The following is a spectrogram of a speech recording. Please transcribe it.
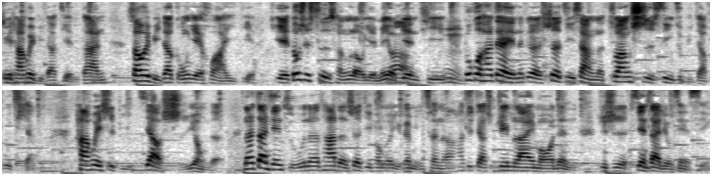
因为它会比较简单，稍微比较工业化一点。也都是四层楼，也没有电梯。嗯，不过它在那个设计上呢，装饰性就比较不强，它会是比较实用的。那战前祖屋呢，它的设设计风格有个名称呢，它就叫 Streamline Modern，就是现代流线型。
